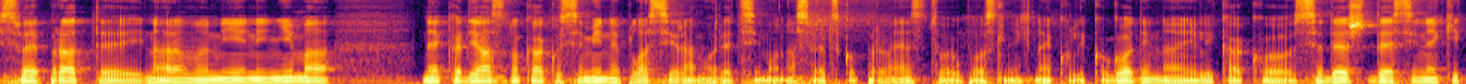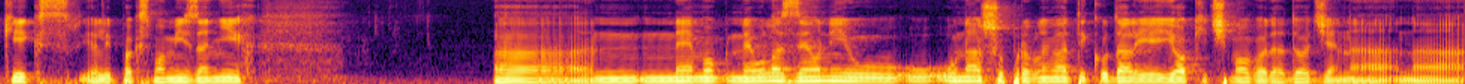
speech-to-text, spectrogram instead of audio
sve prate i naravno nije ni njima nekad jasno kako se mi ne plasiramo recimo na svetsko prvenstvo u posljednjih nekoliko godina ili kako se deš, desi neki kiks ili pak smo mi za njih ne, mog, ne ulaze oni u, u, u našu problematiku da li je Jokić mogao da dođe na, na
